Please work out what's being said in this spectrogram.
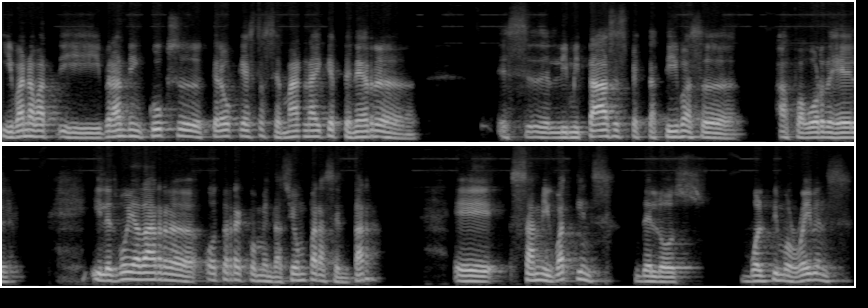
y van a y Brandon Cooks eh, creo que esta semana hay que tener eh, eh, limitadas expectativas a favor de él. Y les voy a dar otra recomendación para sentar. Sammy Watkins de los Baltimore Ravens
